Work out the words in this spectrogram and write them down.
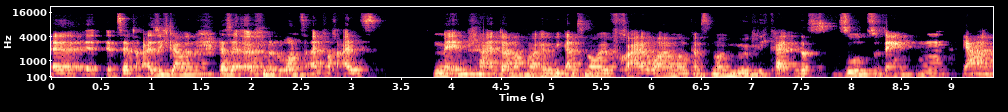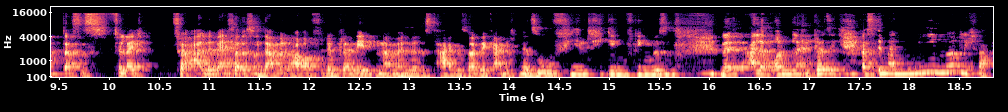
äh, etc. Also ich glaube, das eröffnet uns einfach als Menschheit da nochmal irgendwie ganz neue Freiräume und ganz neue Möglichkeiten, das so zu denken, ja, dass es vielleicht für alle besser ist und damit auch für den Planeten am Ende des Tages, weil wir gar nicht mehr so viel gegen fliegen müssen. Ne, alle online, plötzlich, was immer nie möglich war.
